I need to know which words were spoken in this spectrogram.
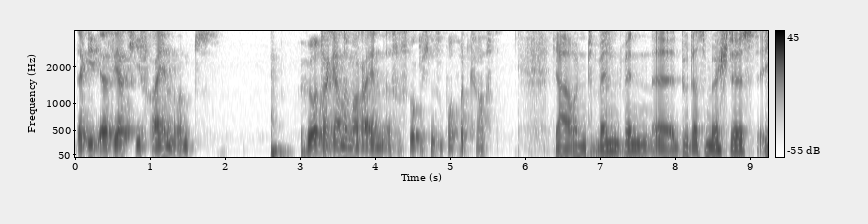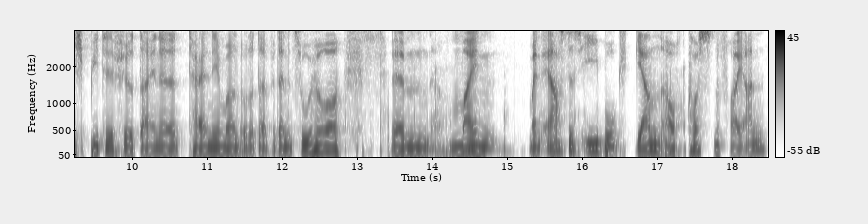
Da geht er sehr tief rein und hört da gerne mal rein. Es ist wirklich ein super Podcast. Ja, und wenn, wenn äh, du das möchtest, ich biete für deine Teilnehmer oder da, für deine Zuhörer ähm, mein, mein erstes E-Book gern auch kostenfrei an.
